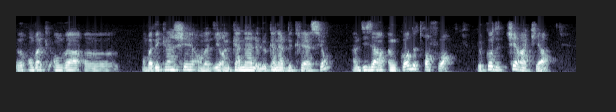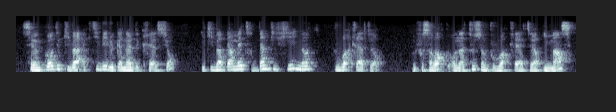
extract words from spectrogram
euh, euh, on va déclencher, on va dire le canal de création, en disant un code trois fois. Le code Cherakia, c'est un code qui va activer le canal de création et qui va permettre d'amplifier notre pouvoir créateur. Il faut savoir qu'on a tous un pouvoir créateur immense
